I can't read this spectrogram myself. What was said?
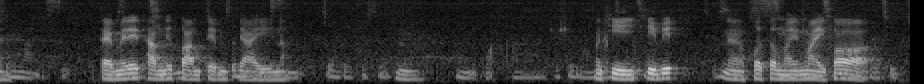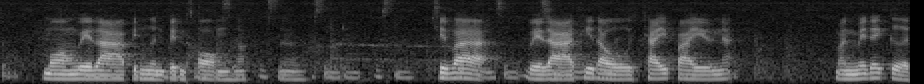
นะ แต่ไม่ได้ทำด้วยความเต็มใจนะบางทีชีวิตนะคนสมัยใหม่ก็มองเวลาเป็นเงินเป็นทองเนาะคิดว่าเวลาที่เราใช้ไปเนี่ยมันไม่ได้เกิด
